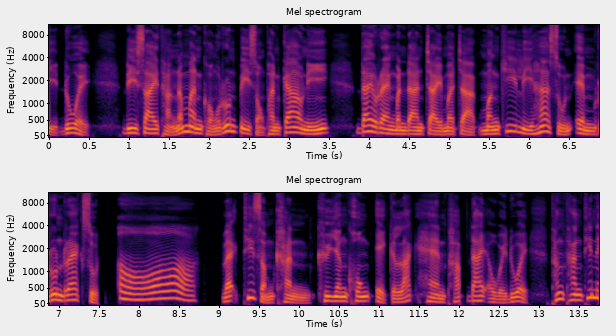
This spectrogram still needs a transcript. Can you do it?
ดีตด้วย ดีไซน์ถังน้ำมันของรุ่นปี 2009 นี้ ได้แรงบันดาลใจมาจาก Monkey Lee 50M รุ่นแรกสุด อ๋อ และที่สำคัญคือยังคงเอกลักษณ์แฮนด์พับได้เอาไว้ด้วย ทั้งๆทที่ใน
